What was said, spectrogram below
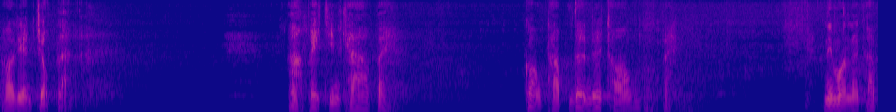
เพราะเรียนจบแล้ว ไปกินข้าวไป กองทัพเดินด้วยท้องไป นี่หมดแล้วครับ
